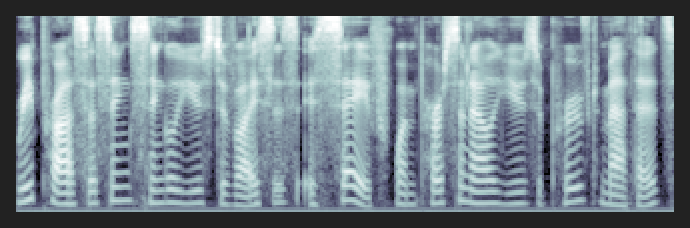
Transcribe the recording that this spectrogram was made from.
Reprocessing single use devices is safe when personnel use approved methods,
